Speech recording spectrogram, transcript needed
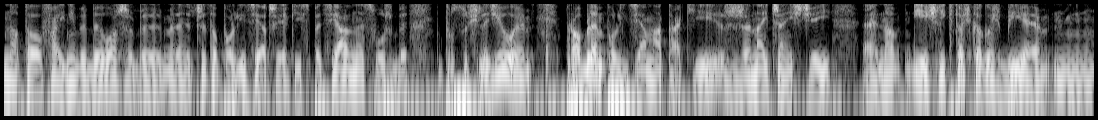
no to fajnie by było, żeby czy to policja, czy jakieś specjalne służby po prostu śledziły. Problem policja ma taki, że najczęściej, no, jeśli ktoś kogoś bije, mm,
